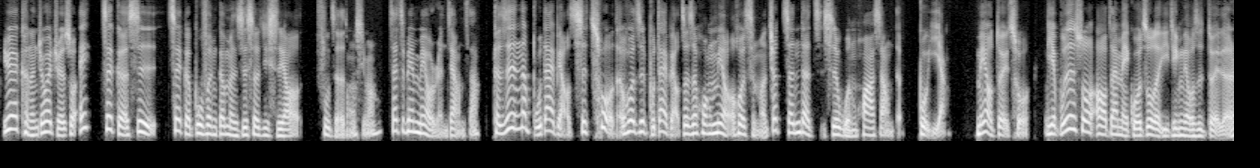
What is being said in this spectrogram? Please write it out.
因为可能就会觉得说，哎，这个是这个部分根本是设计师要负责的东西吗？在这边没有人这样子啊。可是那不代表是错的，或者是不代表这是荒谬，或者什么，就真的只是文化上的不一样。没有对错，也不是说哦，在美国做的已经都是对的，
